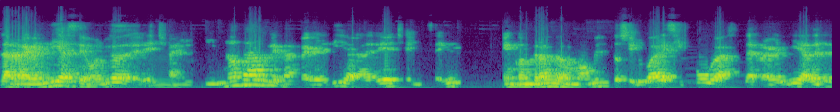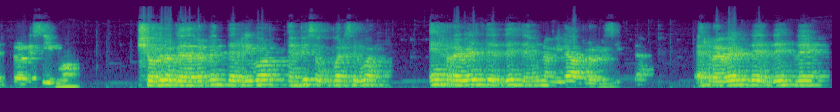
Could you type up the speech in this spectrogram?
la rebeldía se volvió de derecha y, y no darle la rebeldía a la derecha y seguir encontrando momentos y lugares y fugas de rebeldía desde el progresismo, yo creo que de repente Rigor empieza a ocupar ese lugar es rebelde desde una mirada progresista, es rebelde desde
